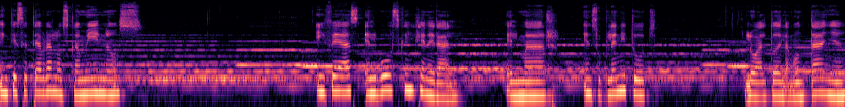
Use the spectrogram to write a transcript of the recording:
en que se te abran los caminos y veas el bosque en general, el mar en su plenitud, lo alto de la montaña,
